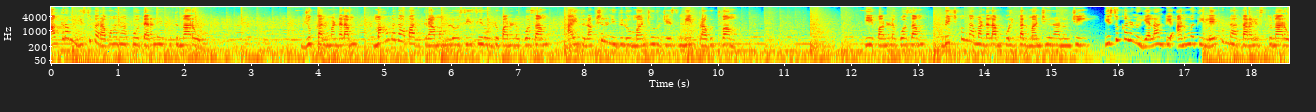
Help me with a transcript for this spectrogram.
అక్రమ ఇసుక రవాణాకు తెరలేపుతున్నారు. జుక్కల్ మండలం మహమ్మదాబాద్ గ్రామంలో సీసీ రోడ్డు పనుల కోసం ఐదు లక్షల నిధులు మంజూరు చేసింది ప్రభుత్వం. ఈ పనుల కోసం బిచ్కుంద మండలం పుల్కల్ మంజీరా నుంచి ఇసుకలను ఎలాంటి అనుమతి లేకుండా తరలిస్తున్నారు.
